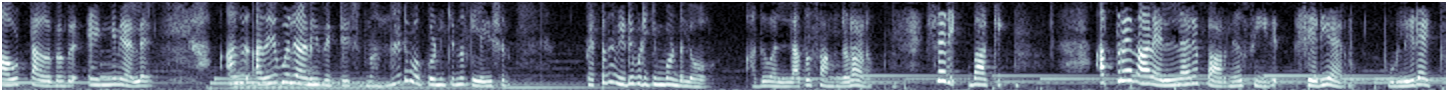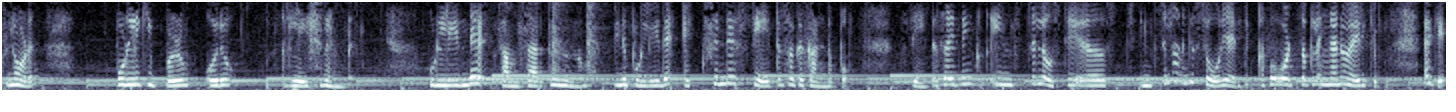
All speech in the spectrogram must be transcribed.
ഔട്ടാകുന്നത് എങ്ങനെയല്ലേ? അത് അതേപോലെയാണ് ഈ സിറ്റുവേഷൻ നന്നായിട്ട് പൊക്കോണ്ടിരിക്കുന്ന റിലേഷൻ പെട്ടെന്ന് വീട് പിടിക്കുമ്പോൾ ഉണ്ടല്ലോ അത് വല്ലാത്ത സങ്കടമാണ് ശരി ബാക്കി. അത്രയും നാൾ എല്ലാവരും പറഞ്ഞത് സീരി ശരിയായിരുന്നു. പുള്ളിയുടെ എക്സിനോട് പുള്ളിക്ക് ഇപ്പോഴും ഒരു റിലേഷൻ ഉണ്ട്. പുള്ളീന്റെ സംസാരത്തിൽ നിന്നും പിന്നെ പുള്ളിയുടെ എക്സിന്റെ സ്റ്റേറ്റസ് ഒക്കെ കണ്ടപ്പോൾ സ്റ്റേറ്റസ് ഐ തിങ്ക് ഇൻസ്റ്റലോ സ്റ്റേ ഇൻസ്റ്റയിലാണെങ്കിൽ സ്റ്റോറി ആയിരിക്കും. അപ്പോൾ വാട്സപ്പിൽ എങ്ങാനും ആയിരിക്കും. ഓക്കെ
